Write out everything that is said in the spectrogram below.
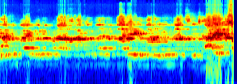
રાજુભાઈ કરમડા સાગરભાઈ રબારી, અમારા યુવરાજસિંહ જાડેજા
